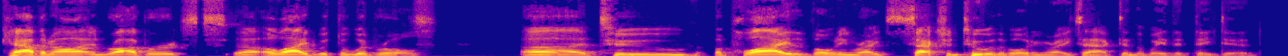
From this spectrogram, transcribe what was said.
Kavanaugh and Roberts uh, allied with the liberals uh, to apply the Voting Rights Section Two of the Voting Rights Act in the way that they did.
